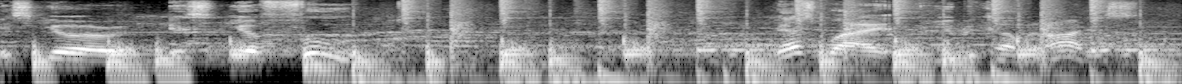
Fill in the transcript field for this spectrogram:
It's your it's your food. That's why you become an artist.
